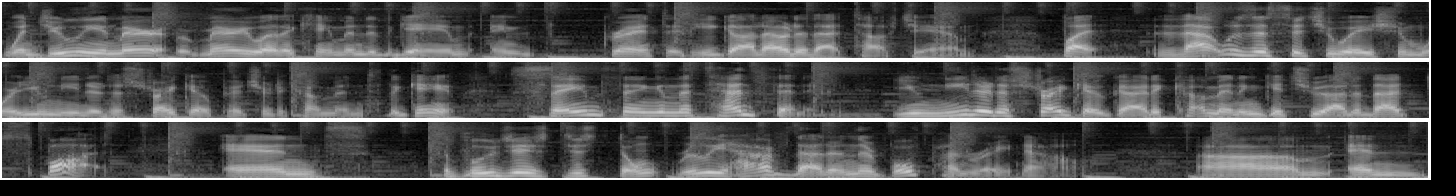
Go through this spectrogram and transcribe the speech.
when Julian Mer- Merryweather came into the game, and granted, he got out of that tough jam, but that was a situation where you needed a strikeout pitcher to come into the game. Same thing in the 10th inning. You needed a strikeout guy to come in and get you out of that spot. And the Blue Jays just don't really have that in their bullpen right now. Um, and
